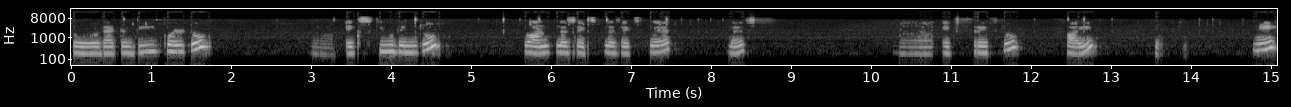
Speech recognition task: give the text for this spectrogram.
so that will be equal to uh, x cube into 1 plus x plus x square plus uh, x raised to 5 whole cube.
